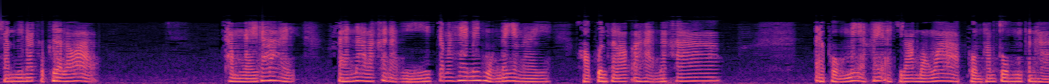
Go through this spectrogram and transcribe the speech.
ฉันมีนัดกับเพื่อนแล้วอะทำไงได้ แฟนน่ารักขนาดนี้จะมาให้ไม่ห่วงได้ยังไง ขอบคุณสำหรับอาหารนะครับแต่ผมไม่อยากให้อากิระมองว่า ผมทำตัวมีปัญหา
